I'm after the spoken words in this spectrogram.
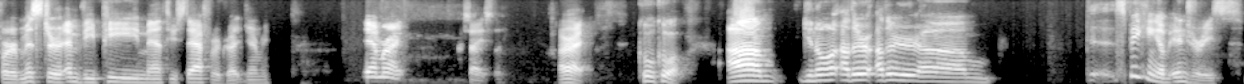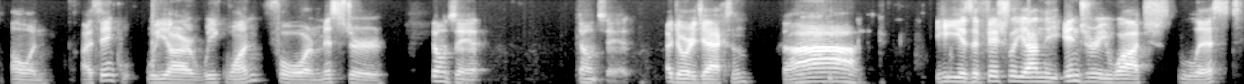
for Mister MVP Matthew Stafford, right, Jeremy? Damn right. Precisely. All right. Cool, cool. Um, you know, other other um speaking of injuries, Owen, I think we are week one for Mr. Don't say it. Don't say it. Adoree Jackson. Ah, He is officially on the injury watch list.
